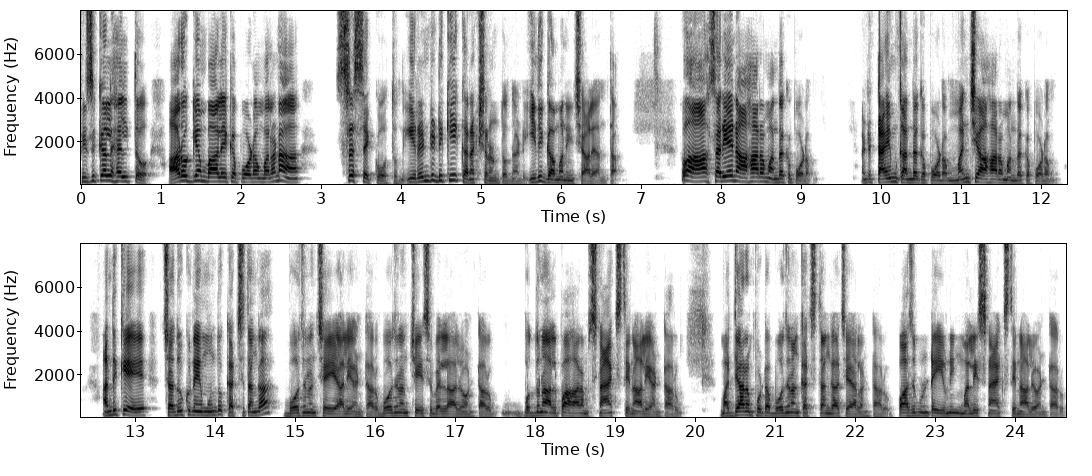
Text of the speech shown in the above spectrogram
ఫిజికల్ హెల్త్ ఆరోగ్యం బాగాలేకపోవడం వలన స్ట్రెస్ ఎక్కువ అవుతుంది ఈ రెండింటికి కనెక్షన్ ఉంటుందండి. ఇది గమనించాలి అంతా. సో ఆ సరైన ఆహారం అందకపోవడం. అంటే టైంకి అందకపోవడం మంచి ఆహారం అందకపోవడం. అందుకే చదువుకునే ముందు ఖచ్చితంగా భోజనం చేయాలి అంటారు. భోజనం చేసి వెళ్ళాలి అంటారు. పొద్దున అల్పాహారం స్నాక్స్ తినాలి అంటారు. మధ్యాహ్నం పూట భోజనం ఖచ్చితంగా చేయాలంటారు. పాసిబుల్ ఉంటే ఈవినింగ్ మళ్ళీ స్నాక్స్ తినాలి అంటారు.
